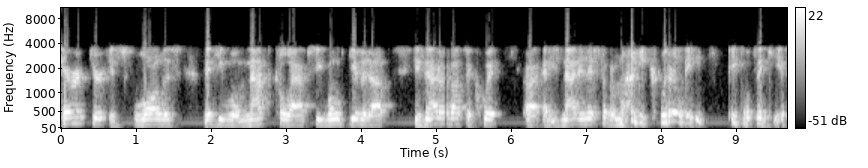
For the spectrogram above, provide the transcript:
character is flawless, that he will not collapse, he won't give it up, he's not about to quit, uh, and he's not in it for the money. Clearly, people think he is.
